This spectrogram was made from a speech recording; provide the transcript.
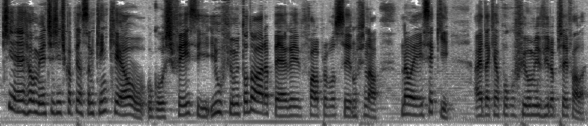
Que é realmente a gente ficar pensando quem que é o, o Ghostface. E, e o filme toda hora pega e fala pra você no final: Não, é esse aqui. Aí daqui a pouco o filme vira pra você e fala:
